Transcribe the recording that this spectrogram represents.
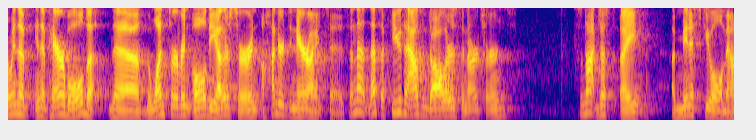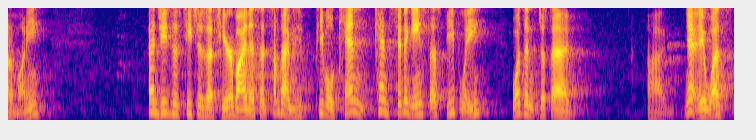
Know, in the, in the parable, the, the, the one servant owed the other servant a hundred denarii, it says. And that, that's a few thousand dollars in our terms. So not just a, a minuscule amount of money. And Jesus teaches us here by this that sometimes people can, can sin against us deeply It wasn't just a, uh, yeah, it was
